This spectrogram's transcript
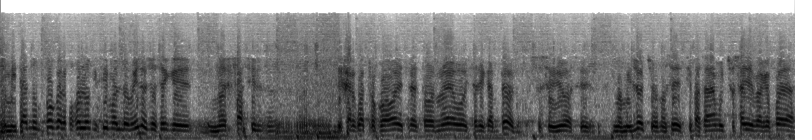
Imitando un poco a lo mejor lo que hicimos el 2000, yo sé que no es fácil dejar cuatro jugadores, traer todo nuevo y salir campeón. Dio hace 2008, no sé si pasarán muchos años para que pueda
